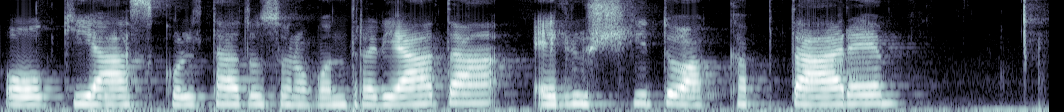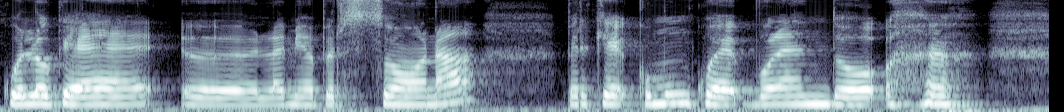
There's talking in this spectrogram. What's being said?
o chi ha ascoltato Sono contrariata è riuscito a captare quello che è eh, la mia persona, perché comunque volendo,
